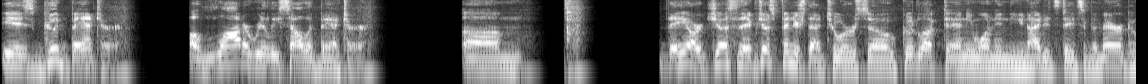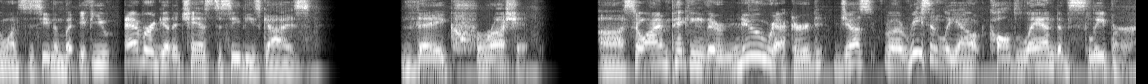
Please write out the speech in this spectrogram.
is good banter. A lot of really solid banter. Um, they are just they've just finished that tour so good luck to anyone in the united states of america who wants to see them. But if you ever get a chance to see these guys they crush it. Uh, so i'm picking their new record just uh, recently out called land of sleeper.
